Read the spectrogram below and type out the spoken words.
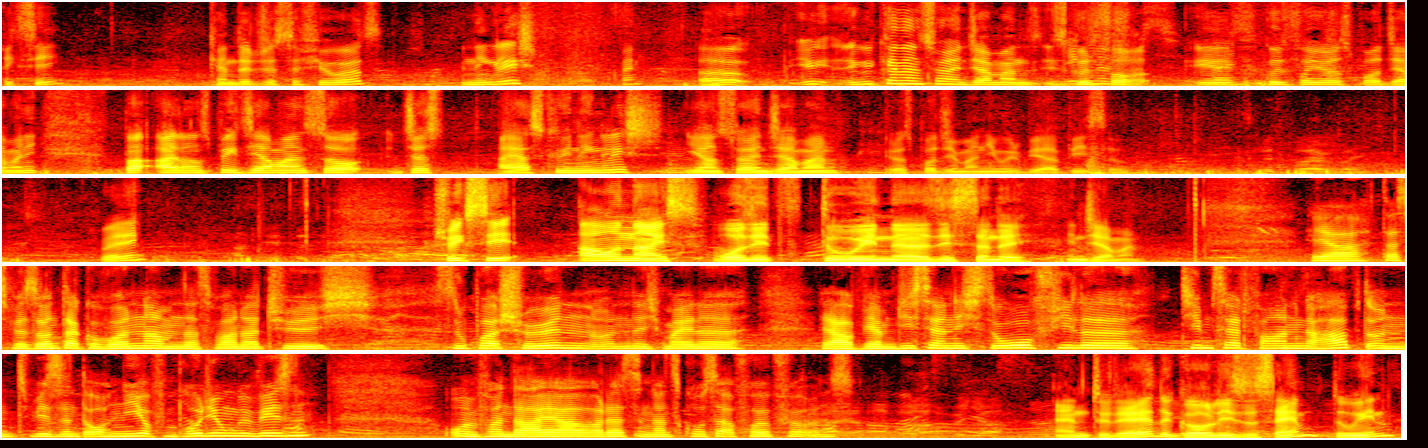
Trixie, can do just a few words in English? Fine. Uh, you, you can answer in German. It's good for it's good for your Eurosport Germany. But I don't speak German, so just I ask you in English. You answer in German. Eurosport Germany will be happy. So it's good for everybody. Ready? Trixie, how nice was it to win uh, this Sunday in German? Ja, dass wir Sonntag gewonnen haben, das war natürlich super schön. Und ich meine, ja, wir haben dieses Jahr nicht so viele Teamzeitfahren gehabt und wir sind auch nie auf dem Podium gewesen. Und von daher war das ein ganz großer Erfolg für uns. And today the goal is the same to win.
